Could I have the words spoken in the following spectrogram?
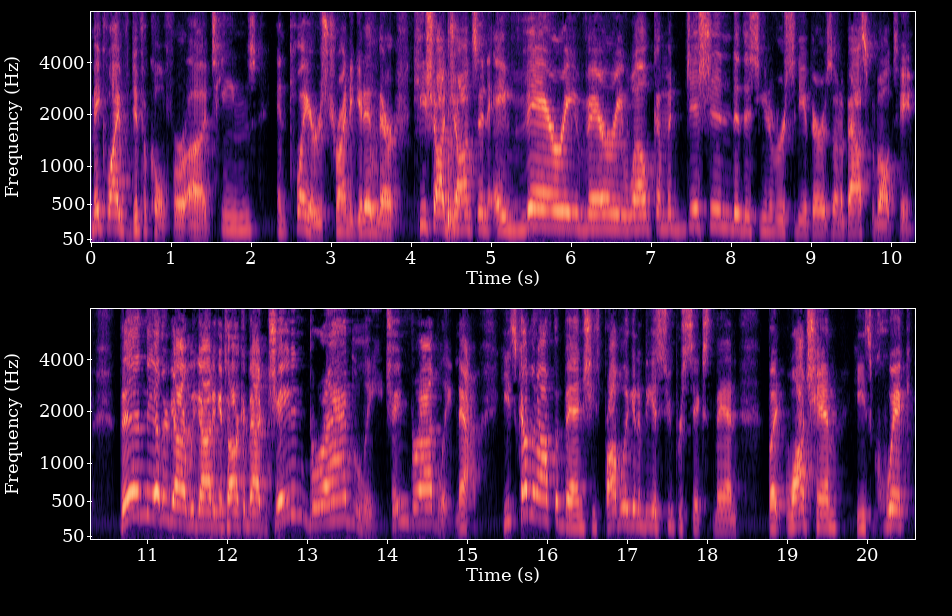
make life difficult for uh, teams and players trying to get in there. Keshad Johnson, a very, very welcome addition to this University of Arizona basketball team. Then the other guy we got to talk about, Jaden Bradley. Jaden Bradley. Now, he's coming off the bench. He's probably going to be a super sixth man, but watch him. He's quick.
